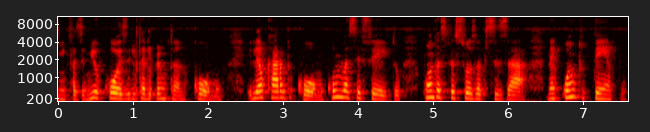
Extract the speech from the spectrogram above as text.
em fazer mil coisas, ele está ali perguntando como. Ele é o cara do como, como vai ser feito, quantas pessoas vai precisar, né? Quanto tempo,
